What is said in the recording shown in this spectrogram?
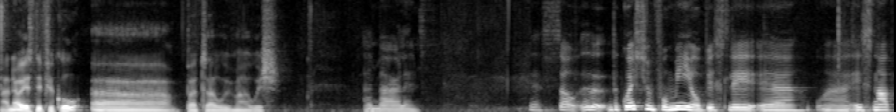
I know it's difficult, uh, but that would be my wish. And Marilin. Yes, so uh, the question for me, obviously, uh, uh, is not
